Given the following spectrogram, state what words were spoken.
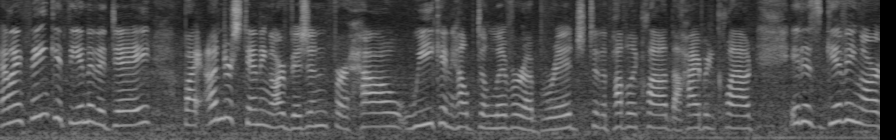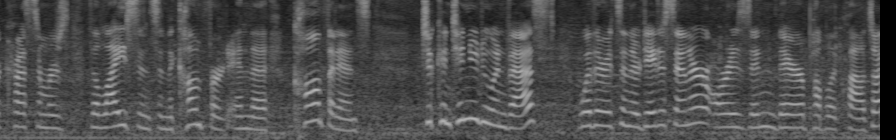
And I think at the end of the day, by understanding our vision for how we can help deliver a bridge to the public cloud, the hybrid cloud, it is giving our customers the license and the comfort and the confidence to continue to invest whether it's in their data center or is in their public cloud. So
